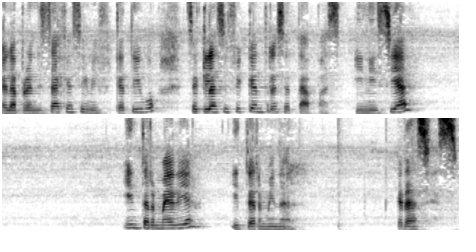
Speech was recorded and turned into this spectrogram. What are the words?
El aprendizaje significativo se clasifica en tres etapas, inicial, intermedia y terminal. Gracias.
